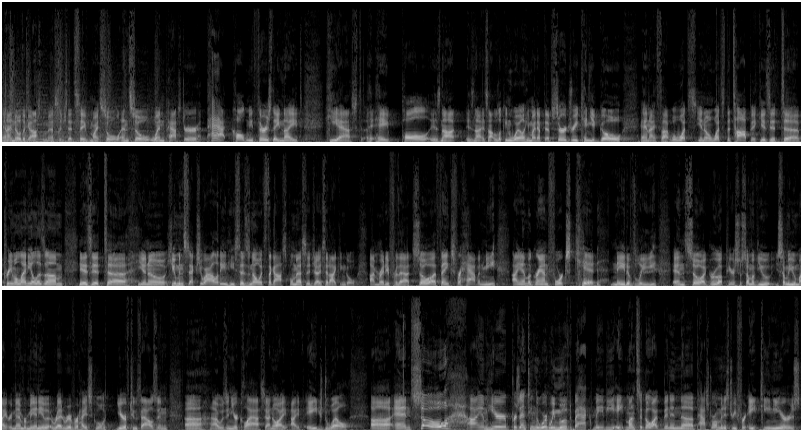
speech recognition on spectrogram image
and I know the gospel message that saved my soul. And so when Pastor Pat called me Thursday night, he asked, Hey, Paul is not is not it's not looking well. He might have to have surgery. Can you go? And I thought, well, what's you know what's the topic? Is it uh, premillennialism? Is it uh, you know human sexuality? And he says, no, it's the gospel message. I said, I can go. I'm ready for that. So uh, thanks for having me. I am a Grand Forks kid natively, and so I grew up here. So some of you some of you might remember me. Any Red River High School year of 2000, uh, I was in your class. I know I, I I've aged well. Uh, and so I am here presenting the word. We moved back maybe eight months ago. I've been in uh, pastoral ministry for 18 years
